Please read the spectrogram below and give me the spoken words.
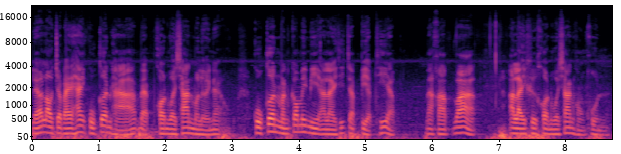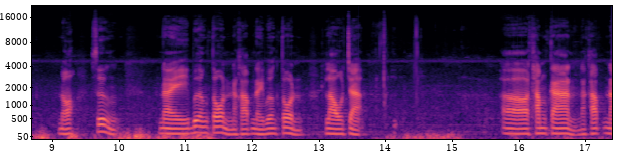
แล้วเราจะไปให้ Google หาแบบ conversion มาเลยเนี่ย Google มันก็ไม่มีอะไรที่จะเปรียบเทียบนะครับว่าอะไรคือ conversion ของคุณเนาะซึ่งในเบื้องต้นนะครับในเบื้องต้นเราจะทำการนะครับน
